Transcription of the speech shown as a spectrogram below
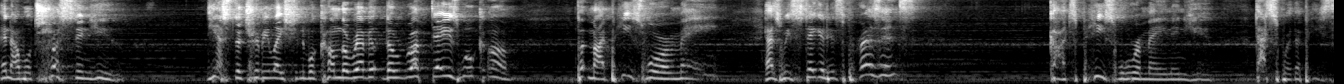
And I will trust in you. Yes, the tribulation will come, the, rev- the rough days will come, but my peace will remain. As we stay in his presence, God's peace will remain in you. That's where the peace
